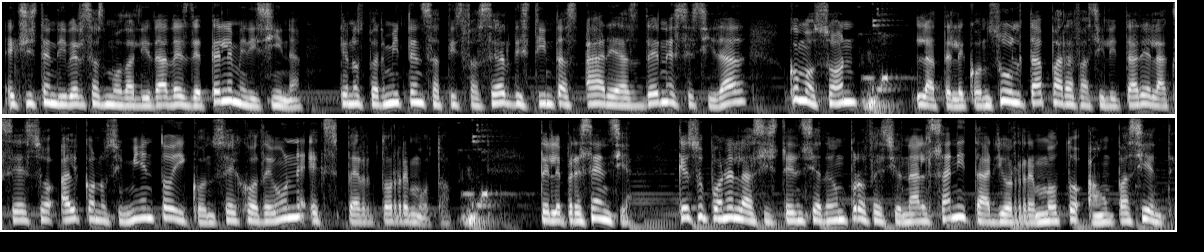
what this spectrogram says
existen diversas modalidades de telemedicina que nos permiten satisfacer distintas áreas de necesidad, como son la teleconsulta para facilitar el acceso al conocimiento y consejo de un experto remoto. Telepresencia, que supone la asistencia de un profesional sanitario remoto a un paciente,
